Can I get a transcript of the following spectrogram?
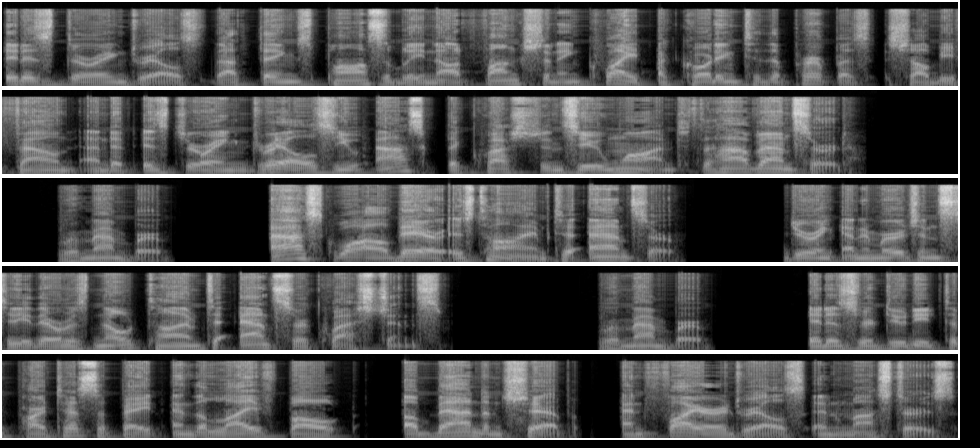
It is during drills that things possibly not functioning quite according to the purpose shall be found and it is during drills you ask the questions you want to have answered. Remember. Ask while there is time to answer. During an emergency there is no time to answer questions. Remember, it is your duty to participate in the lifeboat, abandon ship, and fire drills and musters.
